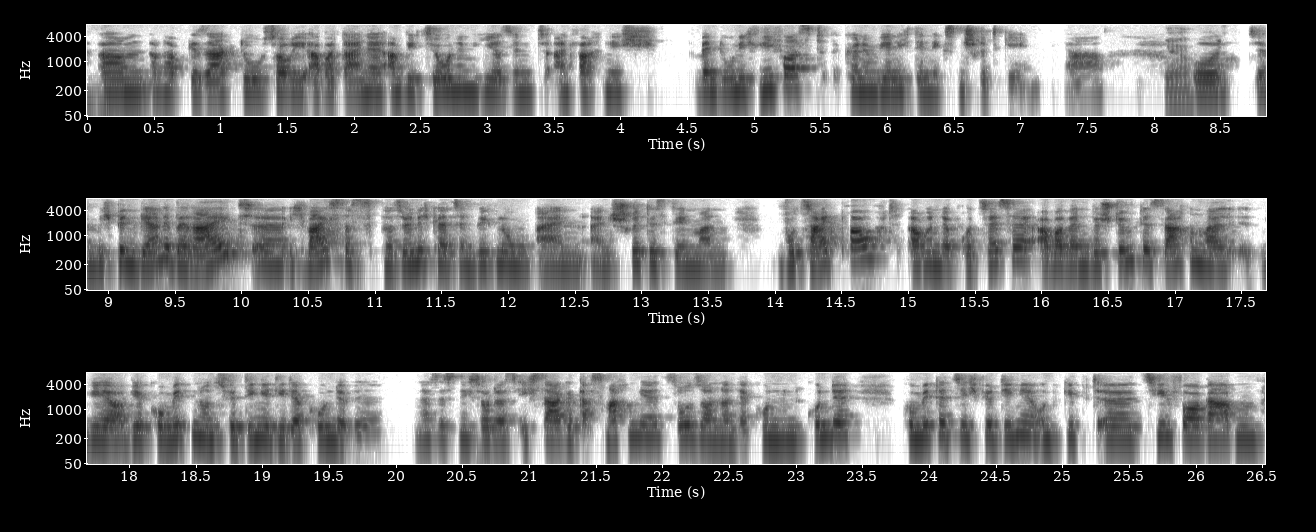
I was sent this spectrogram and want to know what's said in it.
mhm. ähm, und habe gesagt, du, sorry, aber deine Ambitionen hier sind einfach nicht wenn du nicht lieferst, können wir nicht den nächsten Schritt gehen. Ja. ja. Und ähm, ich bin gerne bereit. Äh, ich weiß, dass Persönlichkeitsentwicklung ein, ein Schritt ist, den man, wo Zeit braucht, auch in der Prozesse. Aber wenn bestimmte Sachen, weil wir, wir committen uns für Dinge, die der Kunde will. Es ist nicht so, dass ich sage, das machen wir jetzt so, sondern der Kunde, Kunde committet sich für Dinge und gibt äh, Zielvorgaben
